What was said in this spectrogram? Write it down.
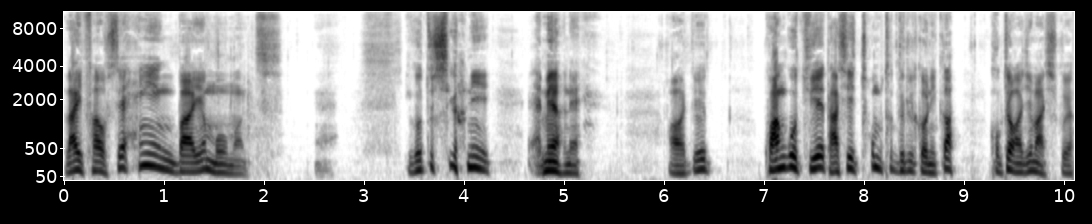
Lifehouse의 by a Moment. 예. 이것도 시간이 애매하네. 어, 광고 뒤에 다시 처음부터 들을 거니까 걱정하지 마시고요.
